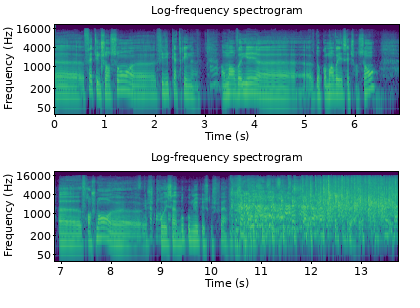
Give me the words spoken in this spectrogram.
Euh, faites une chanson euh, Philippe Catherine. On m'a envoyé, euh, donc on m'a envoyé cette chanson. Euh, franchement, euh, je trouvais ça beaucoup mieux que ce que je fais. hein.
